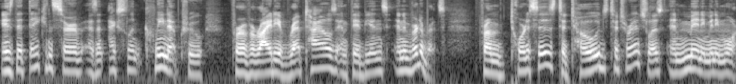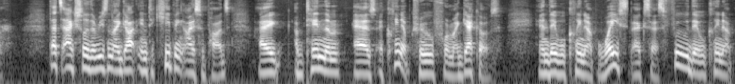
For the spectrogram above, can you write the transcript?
is that they can serve as an excellent cleanup crew for a variety of reptiles, amphibians, and invertebrates, from tortoises to toads to tarantulas, and many, many more. That's actually the reason I got into keeping isopods. I obtained them as a cleanup crew for my geckos. And they will clean up waste, excess food, they will clean up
